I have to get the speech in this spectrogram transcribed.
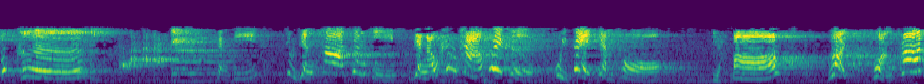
不可。想必就将他先去，让后请他回去，为这点错。也罢。来还他的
